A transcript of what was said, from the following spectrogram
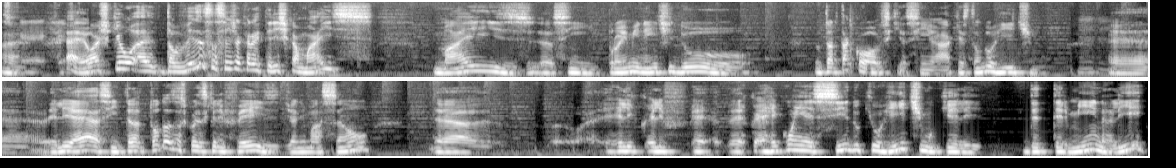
É. é, é, eu acho que eu, é, talvez essa seja a característica mais, mais assim, proeminente do, do Tartakovsky, assim, a questão do ritmo. Uhum. É, ele é, assim, todas as coisas que ele fez de animação, é, ele, ele é, é, é reconhecido que o ritmo que ele determina ali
